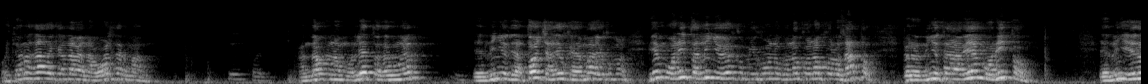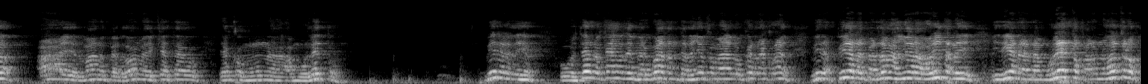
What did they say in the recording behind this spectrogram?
usted no sabe que andaba en la bolsa, hermano. Híjole. Andaba un amuleto, según él. El niño de Atocha, digo que además, yo como, bien bonito el niño, yo como, yo no, no conozco los santos, pero el niño estaba bien bonito. El niño dijo, ay hermano, perdónme, es que este es como un amuleto. Mira, le dije, usted lo que hace de vergüenza ante Señor, que me da lo que con él. Mira, pídale perdón al Señor ahorita, le dije, y dígale, el amuleto para nosotros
